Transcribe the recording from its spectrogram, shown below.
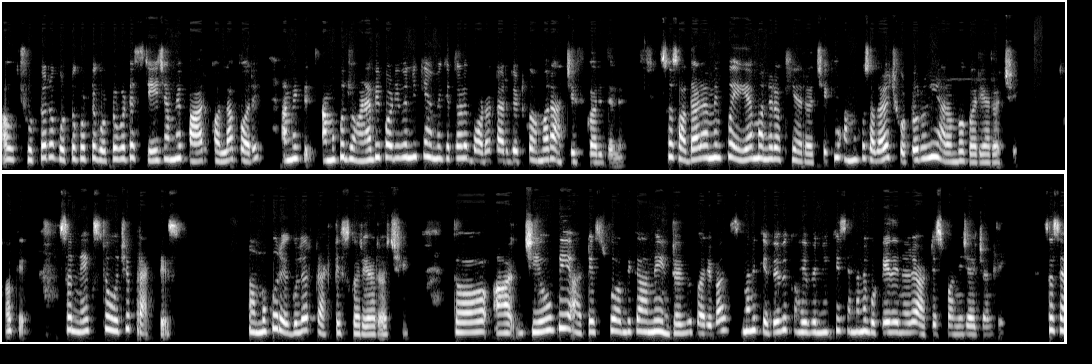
ଆଉ ଛୋଟର ଗୋଟେ ଗୋଟେ ଗୋଟେ ଗୋଟେ ଷ୍ଟେଜ ଆମେ ପାର କଲା ପରେ ଆମେ ଆମକୁ ଜଣା ବି ପଡିବନି କି ଆମେ କେତେବେଳେ ବଡ ଟାର୍ଗେଟକୁ ଆମର ଆଚିଭ କରିଦେଲେ ସୋ ସଦାବେଳେ ଆମକୁ ଏଇଆ ମନେ ରଖିବାର ଅଛି କି ଆମକୁ ସଦାବେଳେ ଛୋଟରୁ ହିଁ ଆରମ୍ଭ କରିବାର ଅଛି ଓକେ ସୋ ନେକ୍ସଟ ହଉଛି ପ୍ରାକ୍ଟିସ ଆମକୁ ରେଗୁଲାର ପ୍ରାକ୍ଟିସ କରିବାର ଅଛି तो जो भी आर्टिस्ट को अबिका आम इंटरव्यू करवा से कहबेनि कि से गोटे दिन में आर्टिस्ट बनी जाइए सो से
